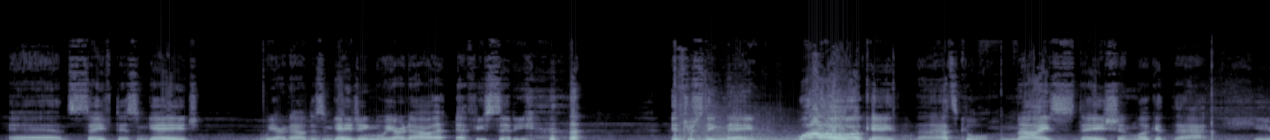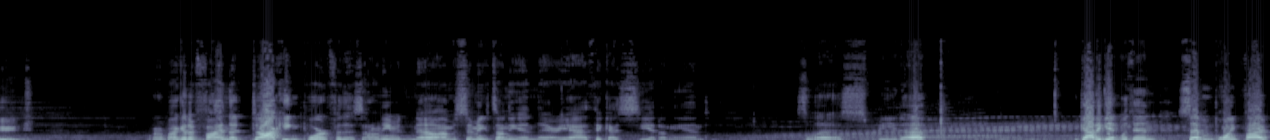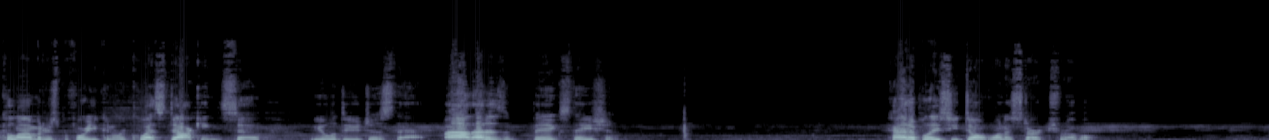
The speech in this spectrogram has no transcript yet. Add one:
And safe disengage. We are now disengaging. We are now at FU City. Interesting name. Whoa, okay. That's cool. Nice station. Look at that. Huge. Where am I going to find the docking port for this? I don't even know. I'm assuming it's on the end there. Yeah, I think I see it on the end. So let us speed up. Got to get within 7.5 kilometers before you can request docking, so we will do just that. Wow, that is a big station. Kind of place you don't want to start trouble.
